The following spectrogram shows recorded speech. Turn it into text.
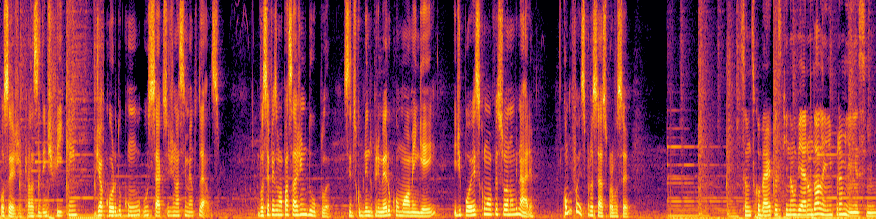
ou seja, que elas se identifiquem de acordo com o sexo de nascimento delas. Você fez uma passagem dupla, se descobrindo primeiro como homem gay e depois como uma pessoa não binária. Como foi esse processo para você? são descobertas que não vieram do além para mim, assim.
